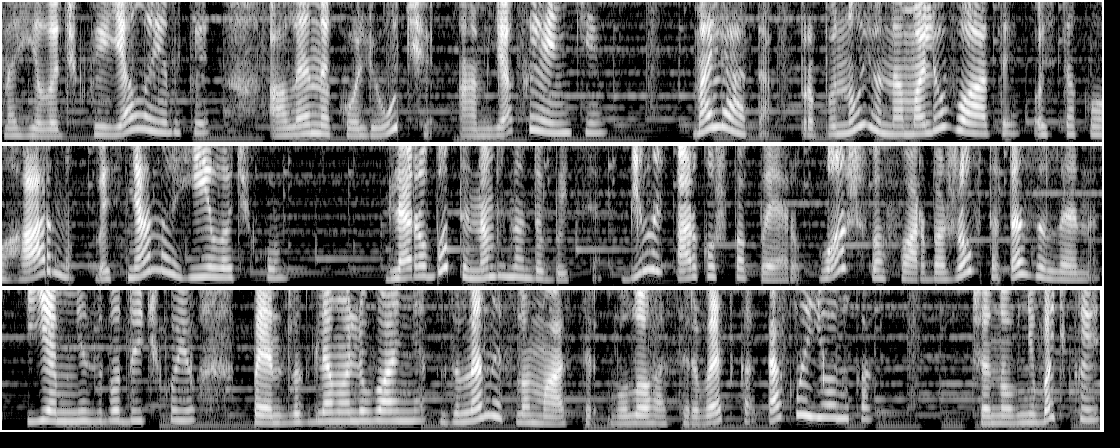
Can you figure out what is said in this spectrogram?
на гілочки ялинки, але не колючі, а м'якенькі. Малята пропоную намалювати ось таку гарну весняну гілочку. Для роботи нам знадобиться білий аркуш паперу, гуашева фарба жовта та зелена, ємність з водичкою, пензлик для малювання, зелений фломастер, волога серветка та клейонка. Шановні батьки,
